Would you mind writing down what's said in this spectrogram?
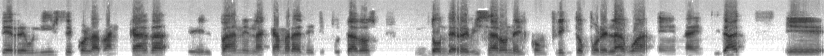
de reunirse con la bancada del PAN en la Cámara de Diputados donde revisaron el conflicto por el agua en la entidad. Eh,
